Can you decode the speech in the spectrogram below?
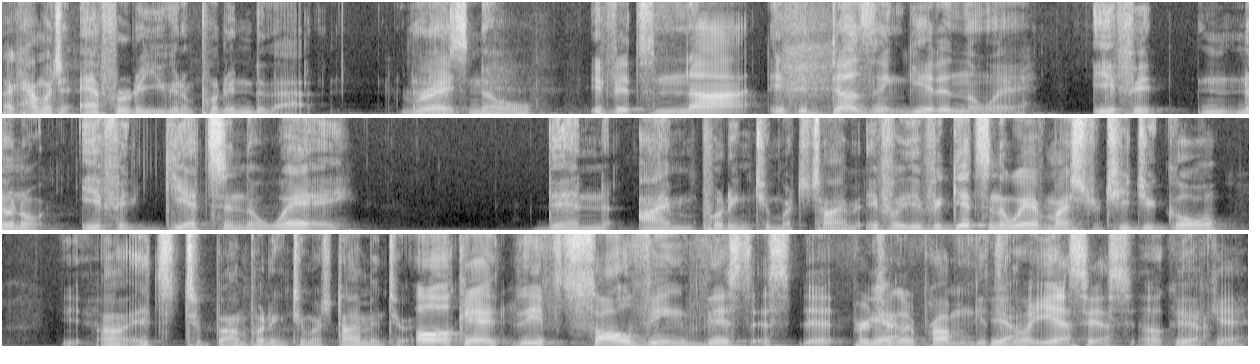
Like how much effort are you going to put into that? That Right. has no If it's not, if it doesn't get in the way. if it no no if it gets in the way, then I'm putting too much time. If if it gets in the way of my strategic goal, Yeah. uh, it's too, I'm putting too much time into it. Oh, okay. If solving this particular Yeah. problem gets in Yeah. the way, yes, yes, okay, Yeah. okay.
